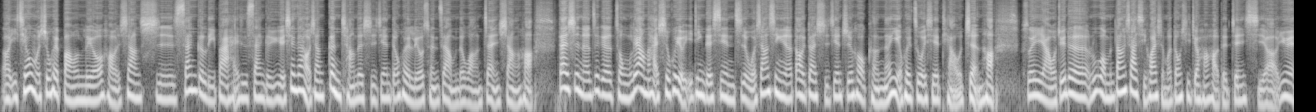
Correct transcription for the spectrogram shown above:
呃，以前我们是会保留好像是三个礼拜还是三个月，现在好像更长的时间都会留存在我们的网站上哈。但是呢，这个总量呢还是会有一定的限制。我相信呢，到一段时间之后，可能也会做一些调整哈。所以啊，我觉得如果我们当下下喜欢什么东西，就好好的珍惜啊！因为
